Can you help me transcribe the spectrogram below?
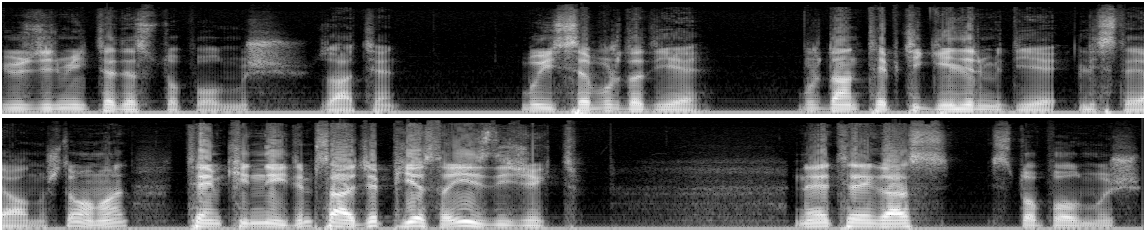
120'likte de stop olmuş zaten. Bu ise burada diye. Buradan tepki gelir mi diye listeye almıştım ama temkinliydim. Sadece piyasayı izleyecektim. NT Gaz stop olmuş.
